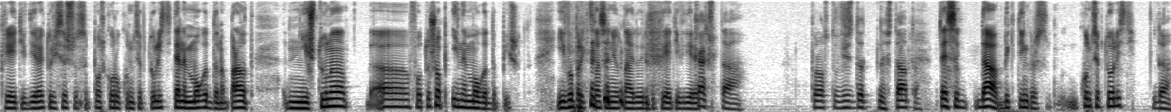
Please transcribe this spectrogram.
креатив директори също са по-скоро концептуалисти. Те не могат да направят нищо на а, Photoshop и не могат да пишат. И въпреки това са ни от най-добрите креатив директори. Как става? Просто виждат нещата. Те са, да, big thinkers, концептуалисти. Да.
